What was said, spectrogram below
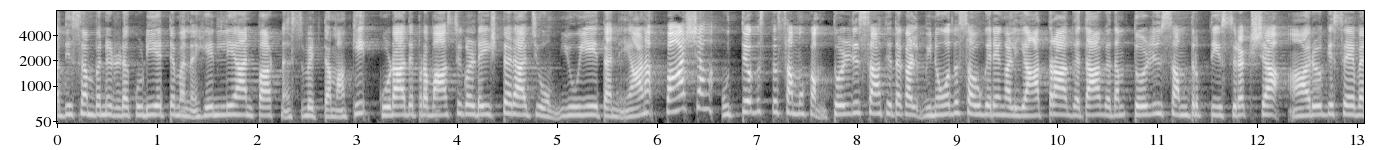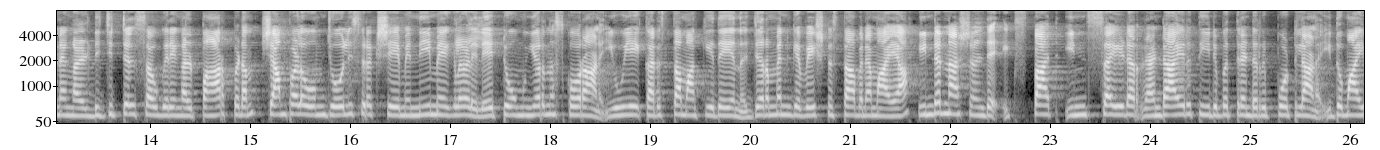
അതിസമ്പന്നരുടെ കുടിയേറ്റമെന്ന് ഹെൻലി ആൻഡ് പാർട്ട്നേഴ്സ് വ്യക്തമാക്കി. കൂടാതെ പ്രവാസികളുടെ ഇഷ്ടരാജ്യവും യു എ തന്നെയാണ്. പാഷ ഉദ്യോഗസ്ഥ സമൂഹം തൊഴിൽ സാധ്യതകൾ വിനോദ സൗകര്യങ്ങൾ യാത്രാ ഗതാഗതം തൊഴിൽ സംതൃപ്തി സുരക്ഷ ആരോഗ്യ സേവനങ്ങൾ ഡിജിറ്റൽ സൗകര്യങ്ങൾ പാർപ്പിടം ശമ്പളവും ജോലി സുരക്ഷയും എന്നീ മേഖലകളിൽ ഏറ്റവും ഉയർന്ന സ്കോറാണ് യു എ കരസ്ഥമാക്കിയത് എന്ന് ജർമ്മൻ ഗവേഷണ സ്ഥാപനമായ ഇന്റർനാഷണലിന്റെ എക്സ്പാറ്റ് ഇൻസൈഡർ രണ്ടായിരത്തി ഇരുപത്തിരണ്ട് റിപ്പോർട്ടിലാണ് ഇതുമായി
